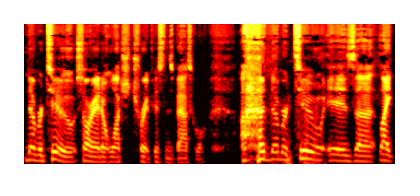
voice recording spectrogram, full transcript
Number two, sorry, I don't watch Detroit Pistons basketball. Uh, number two is uh, like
